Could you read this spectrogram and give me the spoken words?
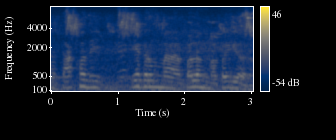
નથી. આખો દી એક રૂમમાં પલંગમાં પડ્યો રહો.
